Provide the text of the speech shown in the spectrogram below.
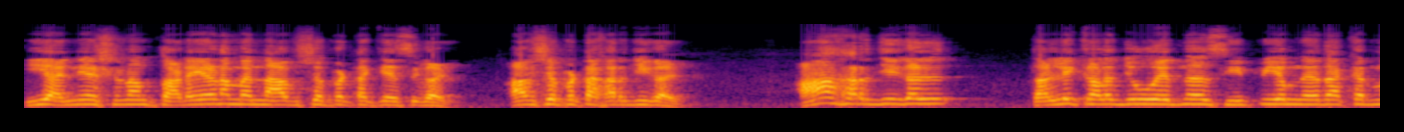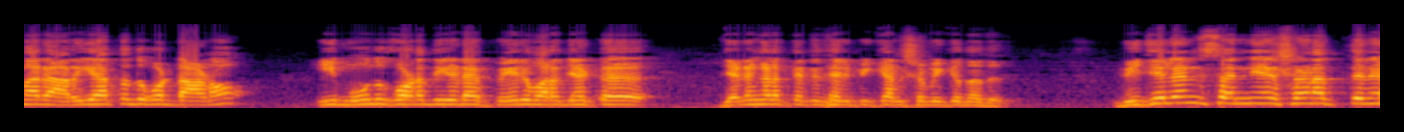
ഈ അന്വേഷണം തടയണമെന്നാവശ്യപ്പെട്ട കേസുകൾ ആവശ്യപ്പെട്ട ഹർജികൾ ആ ഹർജികൾ തള്ളിക്കളഞ്ഞു എന്ന് സി പി എം നേതാക്കന്മാർ അറിയാത്തത് കൊണ്ടാണോ ഈ മൂന്ന് കോടതിയുടെ പേര് പറഞ്ഞിട്ട് ജനങ്ങളെ തെറ്റിദ്ധരിപ്പിക്കാൻ ശ്രമിക്കുന്നത്? വിജിലൻസ് അന്വേഷണത്തിന്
